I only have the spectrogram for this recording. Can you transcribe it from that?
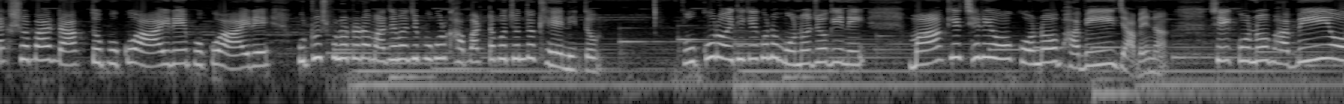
একশো বার ডাকতো পুকু, আয় রে, পুকু, আয় রে। পুটুস ফুলোটোরা মাঝে মাঝে পুকুর খাবারটা পর্যন্ত খেয়ে নিত। পুকুর ওইদিকে কোনো মনোযোগই নেই। মাকে ছেড়ে ও কোনোভাবেই যাবে না। সে কোনোভাবেই ও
